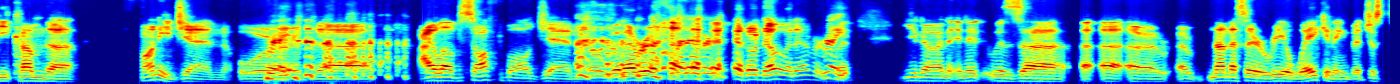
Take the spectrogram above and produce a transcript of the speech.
become the funny jen or right. the I love softball, Jen, or whatever. whatever. I don't know, whatever. Right. But, you know, and, and it was uh, a, a, a, not necessarily a reawakening, but just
